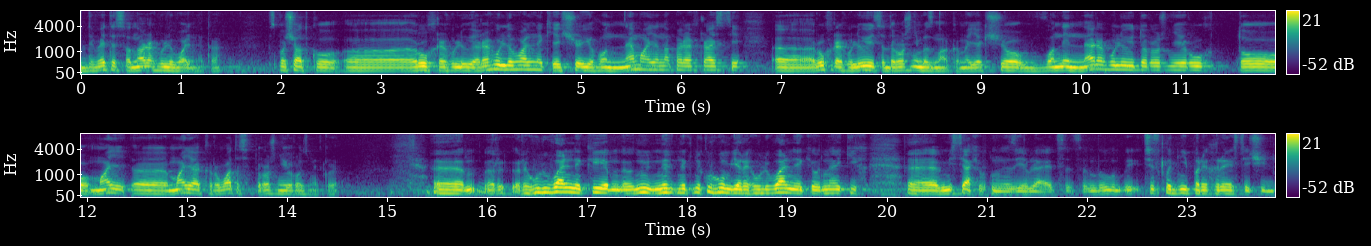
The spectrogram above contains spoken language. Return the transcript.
дивитися на регулювальника. Спочатку е, рух регулює регулювальник, якщо його немає на перехресті, е, рух регулюється дорожніми знаками. Якщо вони не регулюють дорожній рух, то має, е, має керуватися дорожньою розміткою. Регулювальники, ну не, не, не кругом є регулювальники, на яких е, місцях вони з'являються? Це ну, чи складні перехрестя, чи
